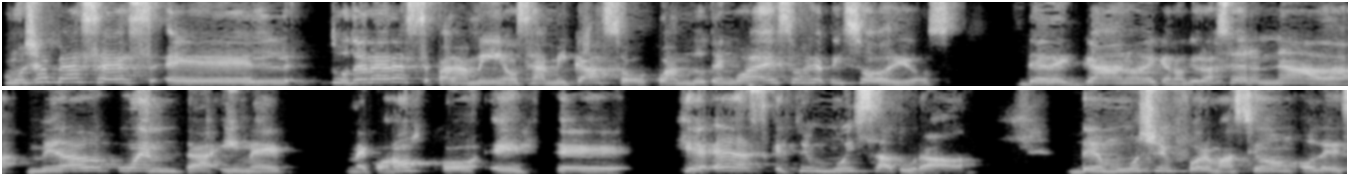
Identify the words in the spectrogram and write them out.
Muchas veces el, tú tener, para mí, o sea, en mi caso, cuando tengo esos episodios de desgano, de que no quiero hacer nada, me he dado cuenta y me, me conozco este, que es que estoy muy saturada de mucha información o de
